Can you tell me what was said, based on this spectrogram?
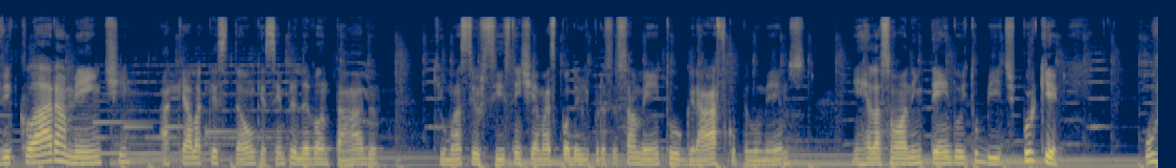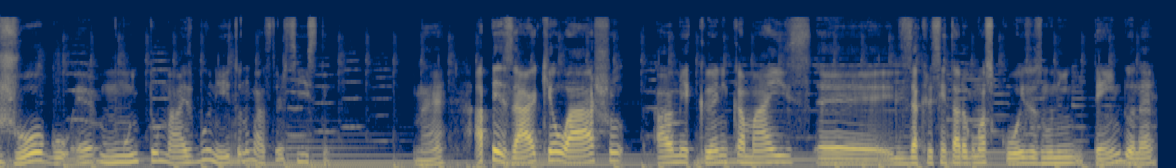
vê claramente aquela questão que é sempre levantada que o Master System tinha mais poder de processamento gráfico, pelo menos, em relação ao Nintendo 8-bit. Por quê? O jogo é muito mais bonito no Master System, né? Apesar que eu acho a mecânica mais. É, eles acrescentaram algumas coisas no Nintendo, né?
